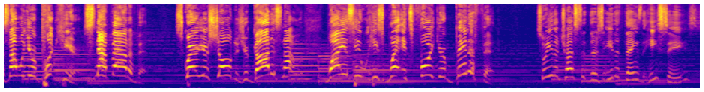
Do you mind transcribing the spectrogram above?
It's not what you were put here. Snap out of it. Square your shoulders. Your God is not, why is He, He's, wet. it's for your benefit. So either trust that there's either things that He sees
